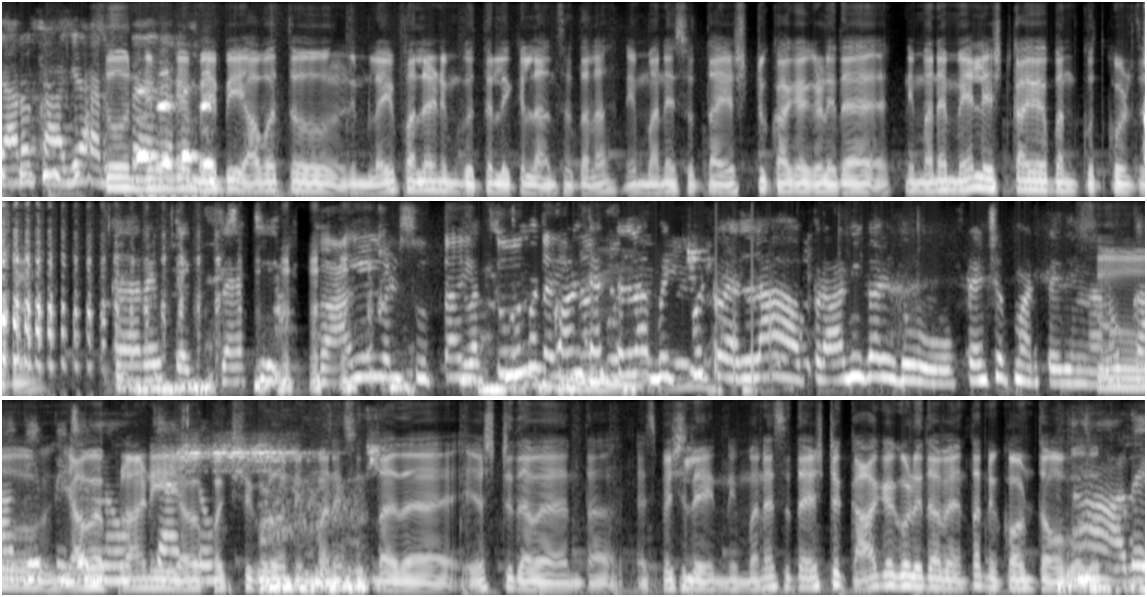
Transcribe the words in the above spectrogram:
ಯಾರೋ ಸೊ ಹಾರಿಸ್ತಾ ನಿಮಗೆ ಮೇ ಬಿ ಯಾವತ್ತು ನಿಮ್ ಲೈಫ್ ಅಲ್ಲೇ ನಿಮ್ಗೆ ಗೊತ್ತಿರ್ಲಿಕ್ಕಿಲ್ಲ ಅನ್ಸುತ್ತಲ್ಲ? ನಿಮ್ ಮನೆ ಸುತ್ತ ಎಷ್ಟು ಕಾಗೆಗಳಿದೆ? ನಿಮ್ ಮನೆ ಮೇಲೆ ಎಷ್ಟು ಕಾಗೆ ಬಂದು ಕುತ್ಕೊಳ್ತಿದೆ? ಕರೆಕ್ಟ್ ಎಕ್ಸಾಕ್ಟ್ಲಿ ಕಾಗೆಗಳು ಸುತ್ತ ಇವಾಗ ಇತ್ತು ಹ್ಯೂಮನ್ ಅಂತ ಕಾಂಟ್ಯಾಕ್ಟ್ ಎಲ್ಲ ಬಿಟ್ಬಿಟ್ಟು ಎಲ್ಲಾ ಪ್ರಾಣಿಗಳದು ಫ್ರೆಂಡ್ಶಿಪ್ ಮಾಡ್ತಾ ಇದೀನಿ ಸೊ ನಾನು ಕಾಗೆ ಯಾವ ಪಿಜನ್ ಪ್ರಾಣಿ ಯಾವ ಪಕ್ಷಿಗಳು ನಿಮ್ ಮನೆ ಸುತ್ತ ಇದೆ? ಎಷ್ಟಿದಾವೆ ಅಂತ? ಎಸ್ಪೆಷಲಿ ನಿಮ್ ಮನೆ ಸುತ್ತ ಎಷ್ಟು ಕಾಗೆಗಳಿದಾವೆ ಅಂತ ನೀವು ಕೌಂಟ್ ತಗೋಬಹುದು ಹಾ ಅದೇ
